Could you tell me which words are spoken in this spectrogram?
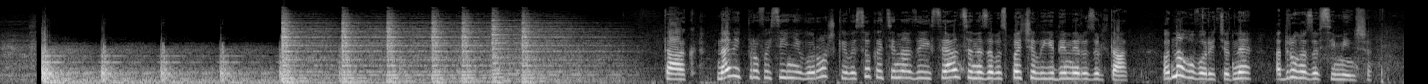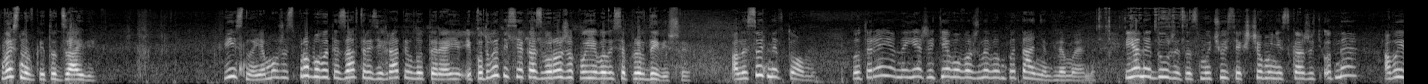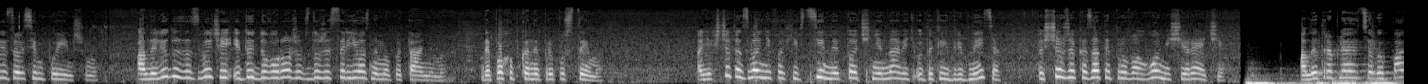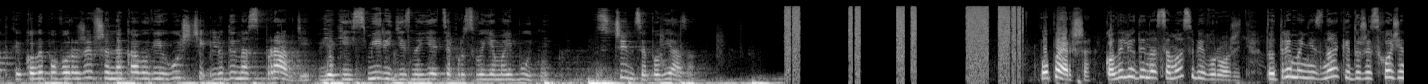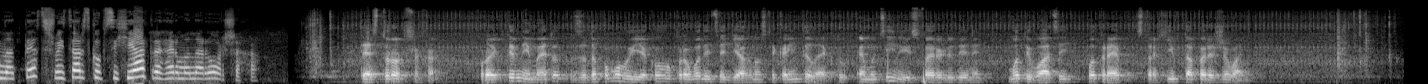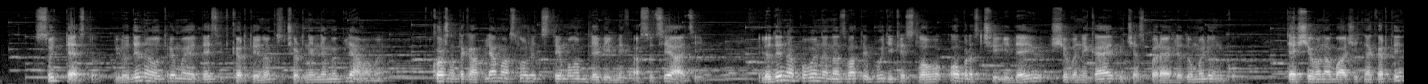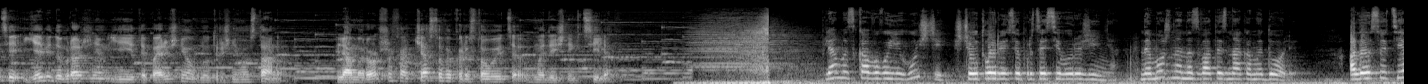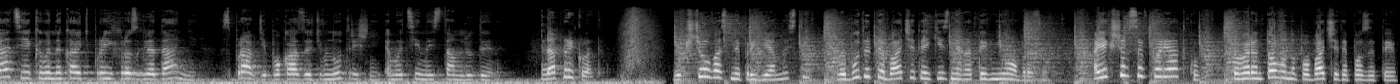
Так, навіть професійні ворожки, висока ціна за їх сеанси не забезпечили єдиний результат. Одна говорить одне, а друга зовсім інше. Висновки тут зайві. Звісно, я можу спробувати завтра зіграти в лотерею і подивитися, яка з ворожок виявилася правдивішою. Але суть не в тому. Лотерея не є життєво важливим питанням для мене. І я не дуже засмучусь, якщо мені скажуть одне, а вийде зовсім по-іншому. Але люди зазвичай ідуть до ворожок з дуже серйозними питаннями, де похибка неприпустима. А якщо так звані фахівці не точні навіть у таких дрібницях, то що вже казати про вагоміші речі? Але трапляються випадки, коли, повороживши на кавовій гущі, людина справді в якійсь мірі дізнається про своє майбутнє. З чим це пов'язано? По-перше, коли людина сама собі ворожить, то отримані знаки дуже схожі на тест швейцарського психіатра Германа Роршаха. Тест Ротшаха проєктивний метод, за допомогою якого проводиться діагностика інтелекту, емоційної сфери людини, мотивацій, потреб, страхів та переживань. Суть тесту. Людина отримує 10 картинок з чорнильними плямами. Кожна така пляма служить стимулом для вільних асоціацій. Людина повинна назвати будь-яке слово, образ чи ідею, що виникає під час перегляду малюнку. Те, що вона бачить на картинці, є відображенням її теперішнього внутрішнього стану. Плями Роршаха часто використовуються в медичних цілях. Плями з кавової гущі, що утворюються в процесі ворожіння, не можна назвати знаками долі. Але асоціації, які виникають при їх розгляданні, справді показують внутрішній емоційний стан людини. Наприклад, Якщо у вас неприємності, ви будете бачити якісь негативні образи. А якщо все в порядку, то гарантовано побачите позитив.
